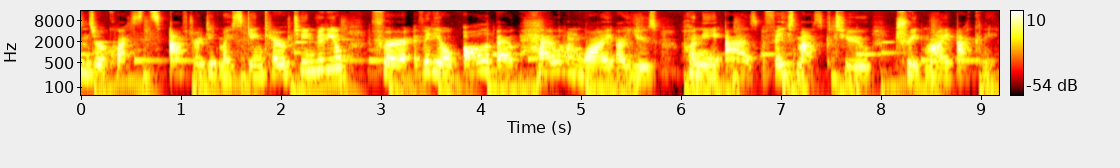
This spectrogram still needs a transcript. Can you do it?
of requests after I did my skincare routine video for a video all about how and why I use honey as a face mask to treat my acne.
